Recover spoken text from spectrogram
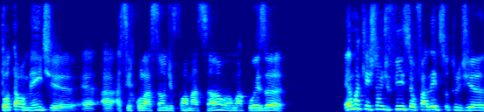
totalmente é, a, circulação de informação, é uma coisa. É uma questão difícil. Eu falei disso outro dia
